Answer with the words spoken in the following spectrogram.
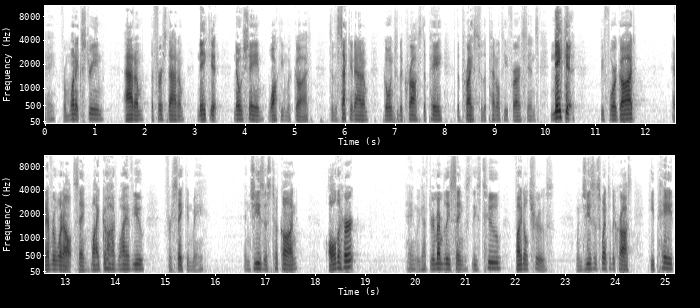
Okay? From one extreme Adam, the first Adam, naked, no shame, walking with God, to the second Adam, going to the cross to pay the price for the penalty for our sins, naked before God and everyone else, saying, My God, why have you forsaken me? And Jesus took on all the hurt. Okay, we have to remember these things, these two vital truths. When Jesus went to the cross, he paid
